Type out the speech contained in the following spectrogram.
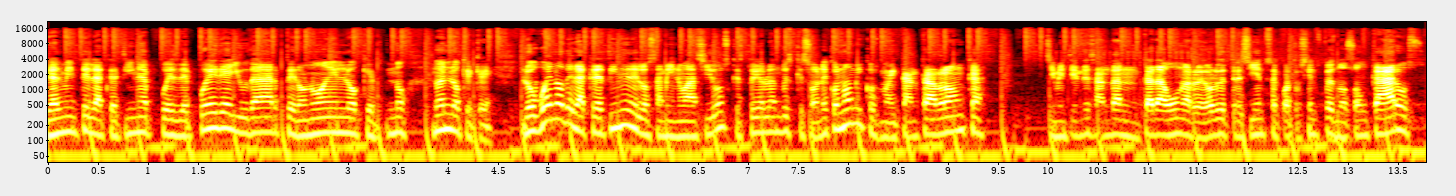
realmente la creatina pues le puede ayudar, pero no en lo que no, no en lo que cree. Lo bueno de la creatina y de los aminoácidos que estoy hablando es que son económicos, no hay tanta bronca. Si me entiendes, andan cada uno alrededor de 300 a 400, pues no son caros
